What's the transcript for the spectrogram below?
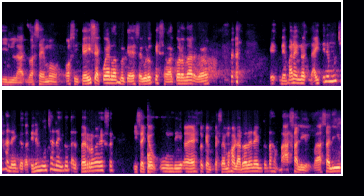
y la, lo hacemos, o si te dice acuerda, porque de seguro que se va a acordar, weón. Eh, de ahí tiene muchas anécdotas, tiene muchas anécdotas el perro ese, Y sé que un día de esto que empecemos a hablar de anécdotas va a salir, va a salir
